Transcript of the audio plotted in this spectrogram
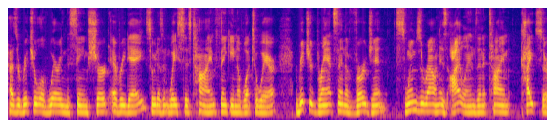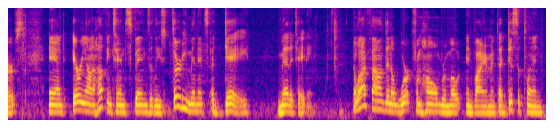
has a ritual of wearing the same shirt every day so he doesn't waste his time thinking of what to wear. Richard Branson of Virgin swims around his islands and at time kite surfs. And Arianna Huffington spends at least 30 minutes a day meditating. Now, what I've found in a work from home remote environment, that discipline,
